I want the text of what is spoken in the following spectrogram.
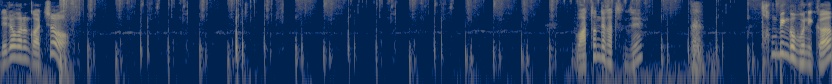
내려가는 거 같죠? 왔던 데 같은데? 텅 빈 거 보니까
